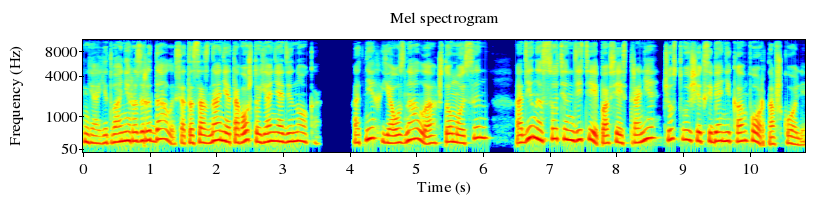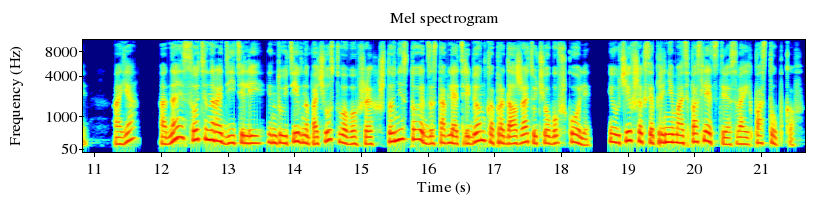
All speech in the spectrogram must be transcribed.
Я едва не разрыдалась от осознания того, что я не одинока. От них я узнала, что мой сын — один из сотен детей по всей стране, чувствующих себя некомфортно в школе, а я — одна из сотен родителей, интуитивно почувствовавших, что не стоит заставлять ребенка продолжать учебу в школе, и учившихся принимать последствия своих поступков.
